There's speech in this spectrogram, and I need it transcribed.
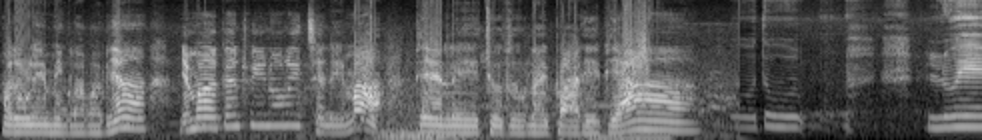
အားလုံးလေးမင်္ဂလာပါဗျာမြန်မာ Country Knowledge Channel မှာပြန်လည်ကြိုဆိုလိုက်ပါတယ်ဗျာဟိုသူ လွယ်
